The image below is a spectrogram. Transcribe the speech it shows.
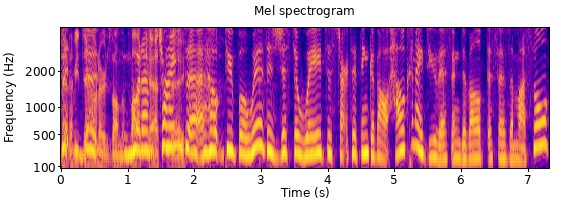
but me the- downers on the podcast. What I'm trying today. to help people with is just a way to start to think about how can I do this and develop this as a muscle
